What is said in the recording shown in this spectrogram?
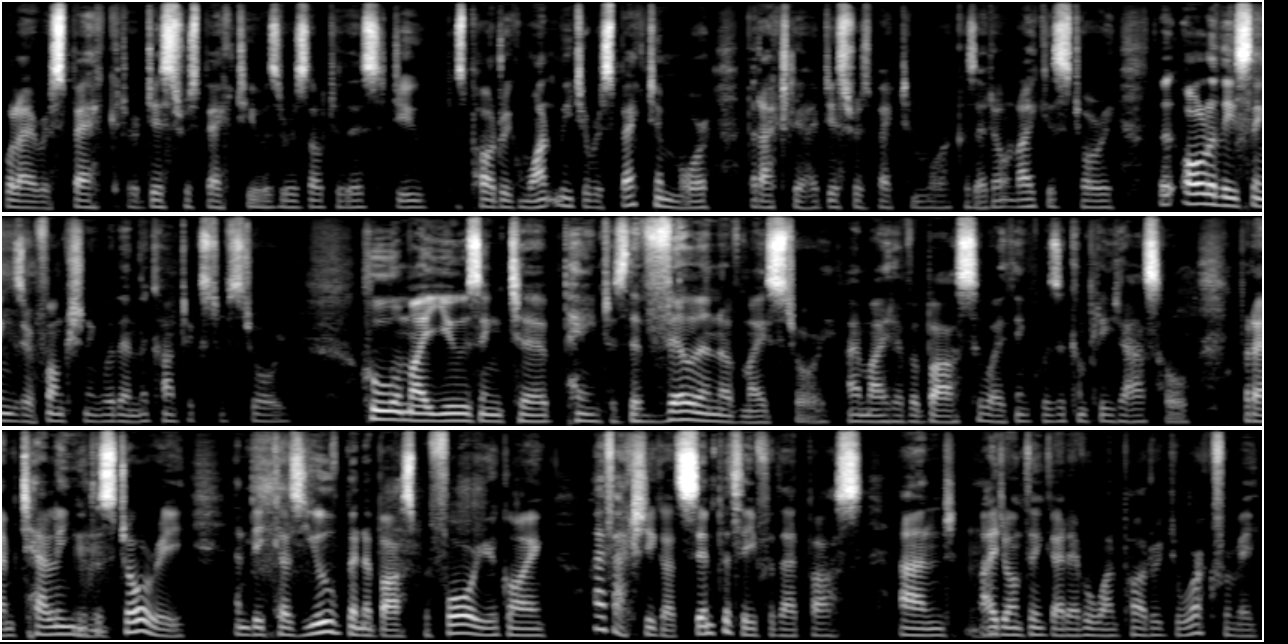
will I respect or disrespect you as a result of this? Do you, does Padraig want me to respect him more, but actually I disrespect him more because I don't like his story? All of these things are functioning within the context of story. Who am I using to paint as the villain of my story? I might have a boss who I think was a complete asshole, but I'm telling you mm-hmm. the story and because you've been a boss before, you're going, I've actually got sympathy for that boss. And mm-hmm. I don't think I'd ever want Padraig to work for me.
